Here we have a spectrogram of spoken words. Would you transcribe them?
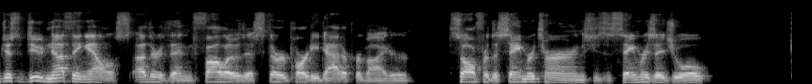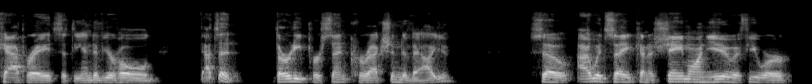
just do nothing else other than follow this third party data provider, solve for the same returns, use the same residual cap rates at the end of your hold. That's a 30% correction to value. So I would say, kind of shame on you if you were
